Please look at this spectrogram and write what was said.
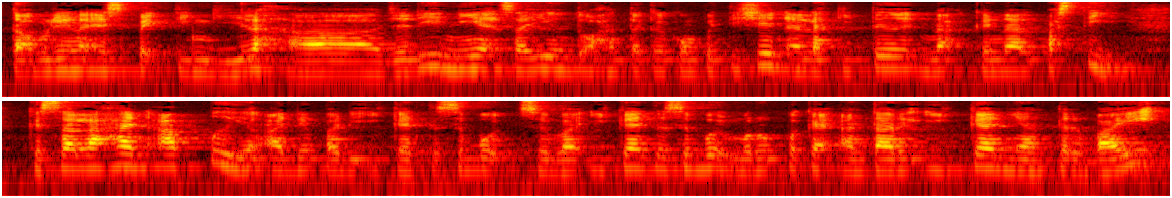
tak boleh nak expect tinggi lah. Uh, jadi niat saya untuk hantar ke competition adalah kita nak kenal pasti kesalahan apa yang ada pada ikan tersebut? Sebab ikan tersebut merupakan antara ikan yang terbaik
